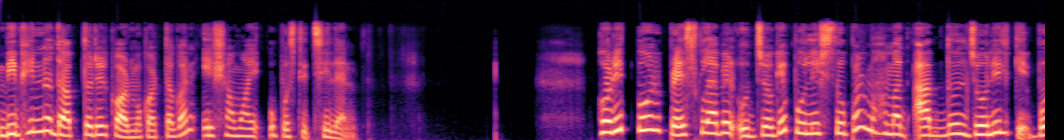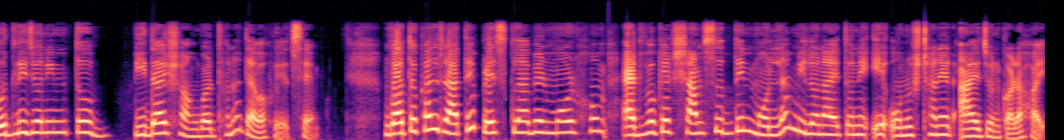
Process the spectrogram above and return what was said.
বিভিন্ন দপ্তরের কর্মকর্তাগণ এ সময় উপস্থিত ছিলেন। ফরিদপুর প্রেস ক্লাবের উদ্যোগে পুলিশ সুপার মোহাম্মদ আব্দুল জলিলকে বদলিজনিত বিদায় সংবর্ধনা দেওয়া হয়েছে। গতকাল রাতে প্রেস ক্লাবের মরহুম অ্যাডভোকেট শামসুদ্দিন মোল্লা মিলনায়তনে এ অনুষ্ঠানের আয়োজন করা হয়।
